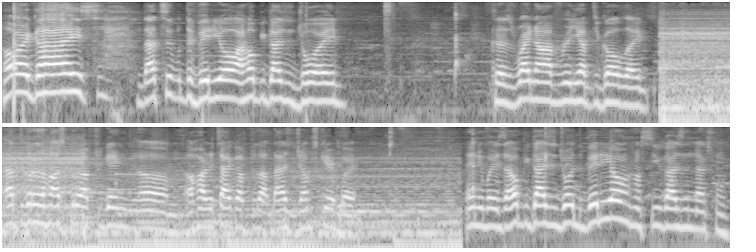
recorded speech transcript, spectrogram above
Alright guys, that's it with the video. I hope you guys enjoyed. Cause right now I really have to go like I have to go to the hospital after getting um, a heart attack after that last jump scare but anyways I hope you guys enjoyed the video and I'll see you guys in the next one.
